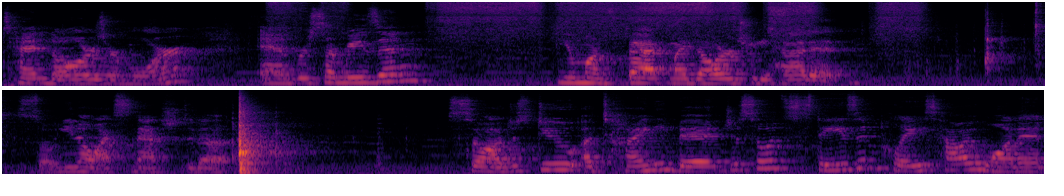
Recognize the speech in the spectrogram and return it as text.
$10 or more. And for some reason, a few months back, my Dollar Tree had it. So, you know, I snatched it up. So I'll just do a tiny bit just so it stays in place how I want it.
